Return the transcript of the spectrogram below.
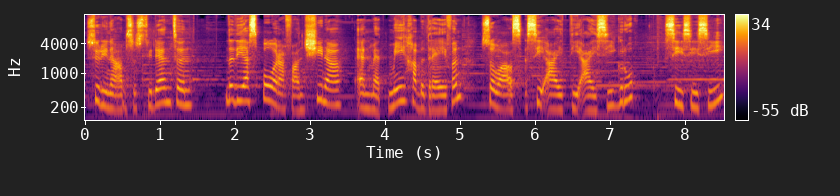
Surinaamse studenten, de diaspora van China en met megabedrijven zoals CITIC Group, CCC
